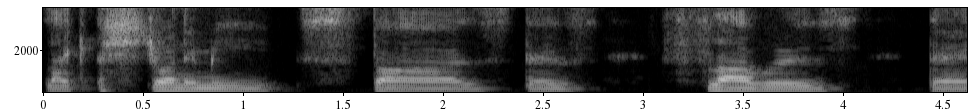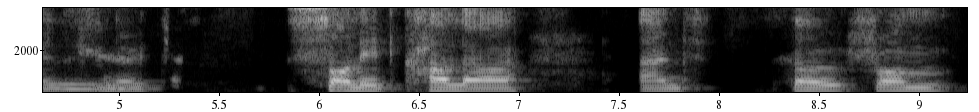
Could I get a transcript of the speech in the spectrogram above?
like astronomy, stars, there's flowers, there's yeah. you know solid color. And so from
